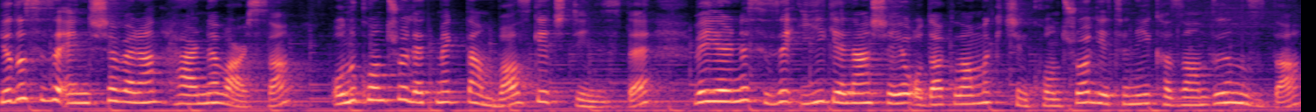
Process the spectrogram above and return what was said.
ya da size endişe veren her ne varsa onu kontrol etmekten vazgeçtiğinizde ve yerine size iyi gelen şeye odaklanmak için kontrol yeteneği kazandığınızda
